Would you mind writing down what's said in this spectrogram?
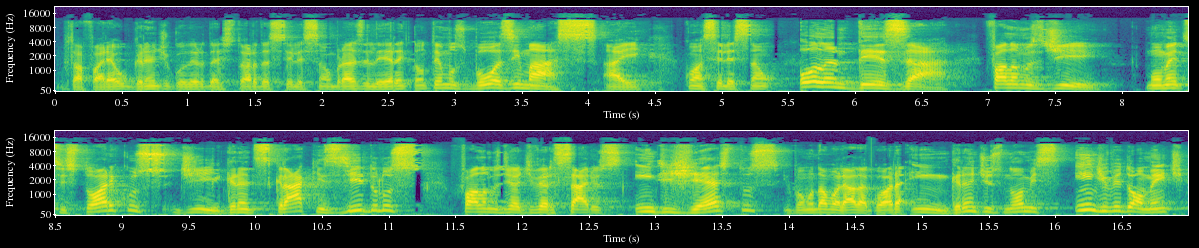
O Tafaré é o grande goleiro da história da seleção brasileira. Então temos boas e más aí com a seleção holandesa. Falamos de momentos históricos, de grandes craques, ídolos falamos de adversários indigestos e vamos dar uma olhada agora em grandes nomes individualmente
